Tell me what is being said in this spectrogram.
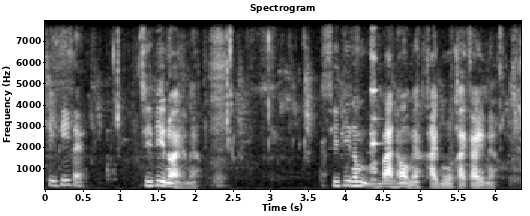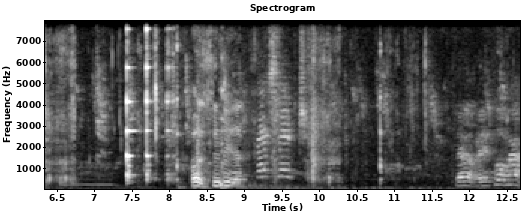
ชื่อพี่ใครซีพี่หน่อยไหมซีพี่น้ำบ้านเฮาไหมขายหมูขายไก่ไหมเพิ่นซีพี่เลยเจ้าไปทั่วมาก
